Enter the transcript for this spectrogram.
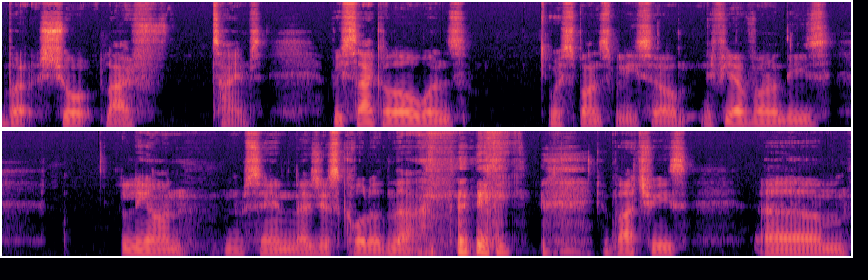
but short lifetimes. Recycle old ones responsibly. So if you have one of these Leon, I'm saying I just call them that batteries. Um,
